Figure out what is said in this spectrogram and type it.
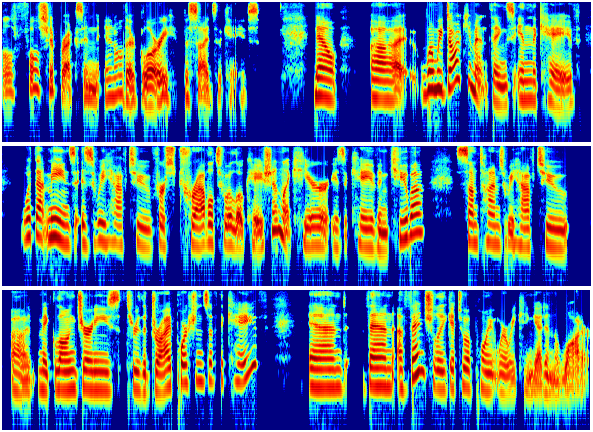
full, full shipwrecks in, in all their glory besides the caves. Now, uh, when we document things in the cave, what that means is we have to first travel to a location, like here is a cave in Cuba. Sometimes we have to uh, make long journeys through the dry portions of the cave and then eventually get to a point where we can get in the water.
